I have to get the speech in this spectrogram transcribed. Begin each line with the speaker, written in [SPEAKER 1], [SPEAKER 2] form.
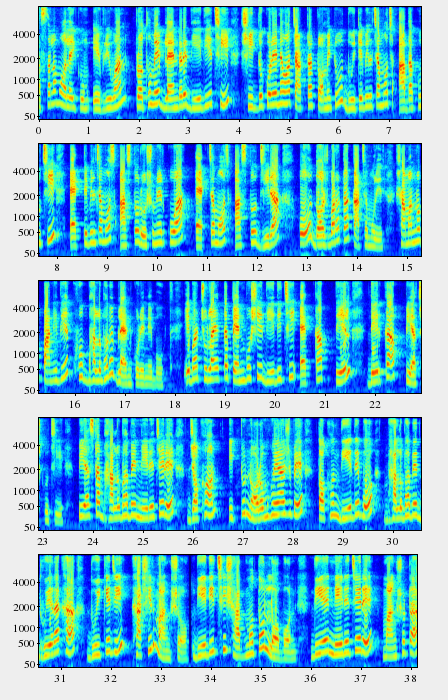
[SPEAKER 1] আসসালামু আলাইকুম, এভরিওয়ান। প্রথমে ব্লেন্ডারে দিয়ে দিয়েছি সিদ্ধ করে নেওয়া চারটা টমেটো, দুই টেবিল চামচ আদা কুচি, এক টেবিল চামচ আস্ত রসুনের কোয়া, এক চামচ আস্ত জিরা ও দশ বারোটা কাঁচামরিচ। সামান্য পানি দিয়ে খুব ভালোভাবে ব্ল্যান্ড করে নেব। এবার চুলায় একটা প্যান বসিয়ে দিয়ে দিচ্ছি এক কাপ তেল, দেড় কাপ পেঁয়াজ কুচি। পেঁয়াজটা ভালোভাবে নেড়ে চেড়ে যখন একটু নরম হয়ে আসবে, তখন দিয়ে দেব ভালোভাবে ধুয়ে রাখা দুই কেজি খাসির মাংস। দিয়ে দিচ্ছি স্বাদমতো লবণ। দিয়ে নেড়ে চেড়ে মাংসটা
